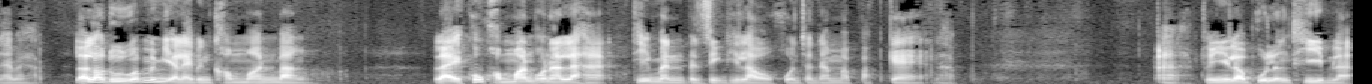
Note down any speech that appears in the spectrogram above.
ใช่ไหมครับแล้วเราดูว่ามันมีอะไรเป็น common บ้างและไอ้พวก common พวกนั้นแหละฮะที่มันเป็นสิ่งที่เราควรจะนำมาปรับแก้นะครับอ่าทีนี้เราพูดเรื่องทีมละ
